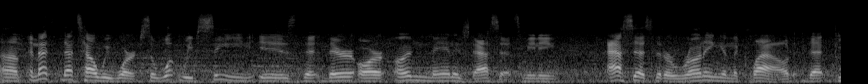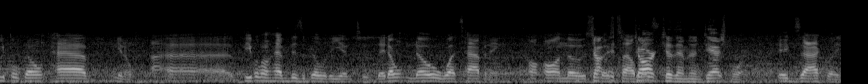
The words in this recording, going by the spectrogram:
Um, and that, that's how we work. So what we've seen is that there are unmanaged assets, meaning assets that are running in the cloud that people don't have, you know, uh, people don't have visibility into. They don't know what's happening on those, those it's cloud It's dark to them in the dashboard. Exactly.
